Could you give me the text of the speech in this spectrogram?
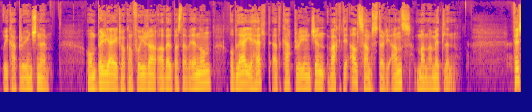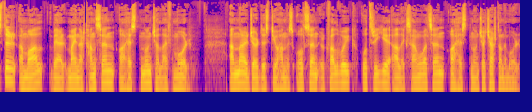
i kapruinsne. Hon byrja i klokkan 4 av velpasta venon og blei helt at kapruinsjen vakti allsam større ans manna middelen. Fyster av mal var Meinart Hansen og hesten tja Leif Moore. Annar gjørdest Johannes Olsen ur Kvalvøyk og trije Alex Samuelsen og hesten tja Kjartan Moore.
